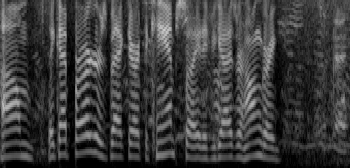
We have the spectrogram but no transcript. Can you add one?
Um, they got burgers back there at the campsite if you guys are hungry. Okay.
